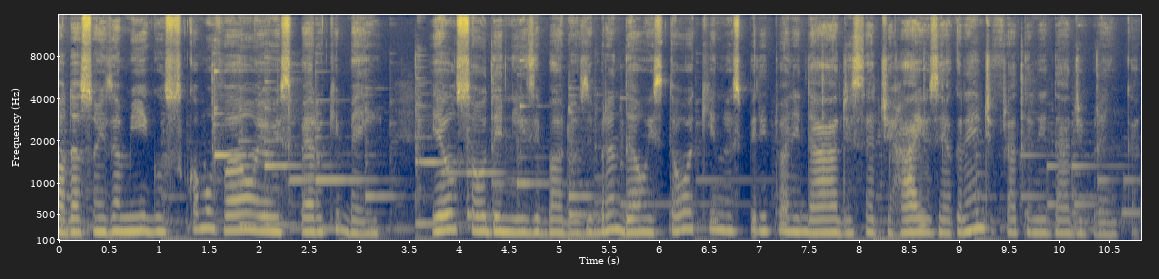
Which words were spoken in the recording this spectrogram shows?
Saudações, amigos. Como vão? Eu espero que bem. Eu sou Denise Baruzzi Brandão. Estou aqui no Espiritualidade, Sete Raios e a Grande Fraternidade Branca.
